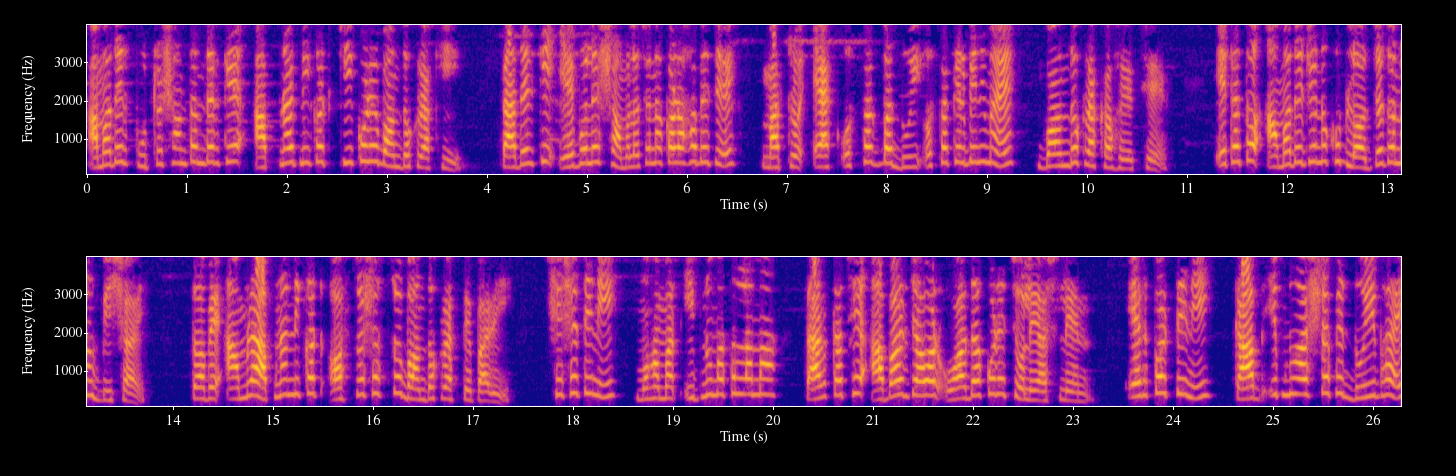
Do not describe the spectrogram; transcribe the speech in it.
আমাদের পুত্র সন্তানদেরকে আপনার নিকট কি করে বন্ধক রাখি? তাদেরকে এ বলে সমালোচনা করা হবে যে মাত্র এক ওস্তাক বা দুই ওস্তাকের বিনিময়ে বন্ধক রাখা হয়েছে। এটা তো আমাদের জন্য খুব লজ্জাজনক বিষয়। তবে আমরা আপনার নিকট অস্ত্রশস্ত্র বন্ধক রাখতে পারি। শেষে তিনি মোহাম্মদ ইবনু মাসাল্লামা তার কাছে আবার যাওয়ার ওয়াদা করে চলে আসলেন। এরপর তিনি কাব ইবনু আশরাফের দুই ভাই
